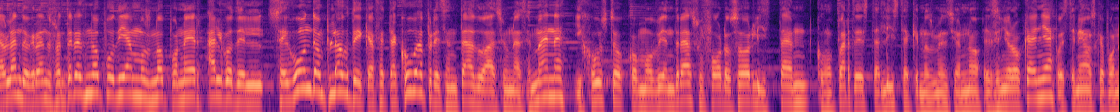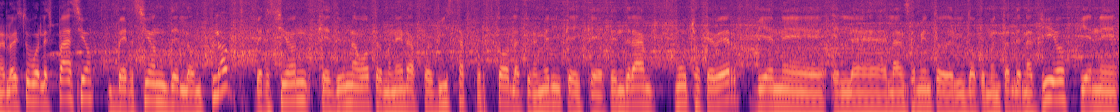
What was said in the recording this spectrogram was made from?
Hablando de grandes fronteras, no podíamos no poner algo del segundo unplug de Café Tacuba presentado hace una semana. Y justo como vendrá su foro sol y están como parte de esta lista que nos mencionó el señor Ocaña, pues teníamos que ponerlo. Ahí estuvo el espacio, versión del unplug, versión que de una u otra manera fue vista por toda Latinoamérica y que tendrá mucho que ver. Viene el eh, lanzamiento del documental de Nat Geo, viene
